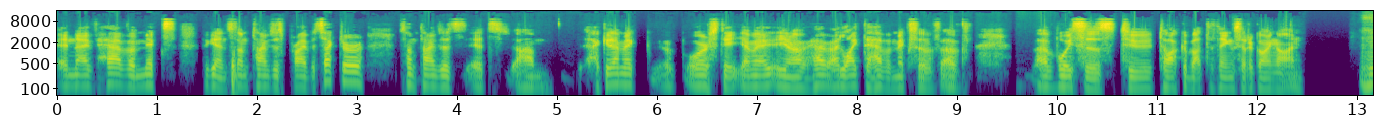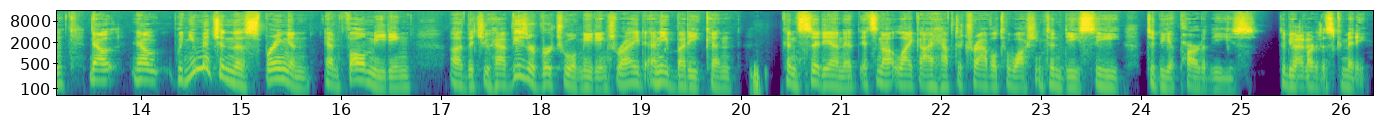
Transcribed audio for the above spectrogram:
and I have a mix. Again sometimes it's private sector sometimes it's it's um, academic or state. I mean, you know, I'd like to have a mix of, of, of voices to talk about the things that are going on. Mm-hmm. Now, now, when you mentioned the spring and, and fall meeting uh, that you have, these are virtual meetings, right? Anybody can can sit in. It, it's not like I have to travel to Washington D.C. to be a part of these to be that a part is, of this committee.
